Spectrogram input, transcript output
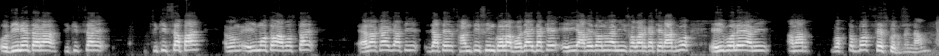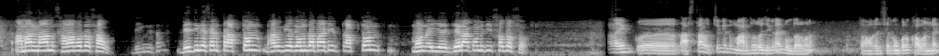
অধীনে তারা চিকিৎসায়, চিকিৎসা পায় এবং এই মতো অবস্থায় এলাকায় যাতে যাতে শান্তি শৃঙ্খলা বজায় থাকে এই আবেদনও আমি সবার কাছে রাখব। এই বলে আমি আমার বক্তব্য শেষ করছি। নাম? আমার নাম শ্যামাপদ সাউ। ডেজিনেশন প্রাক্তন ভারতীয় জনতা পার্টির প্রাক্তন মন- ইয়ে, জেলা কমিটির সদস্য। না, এই আহ, রাস্তা হচ্ছে কিন্তু মারধর হয়েছে কিনা আমি বলতে পারব না। তো আমার কাছে সেরকম কোনো খবর নাই।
